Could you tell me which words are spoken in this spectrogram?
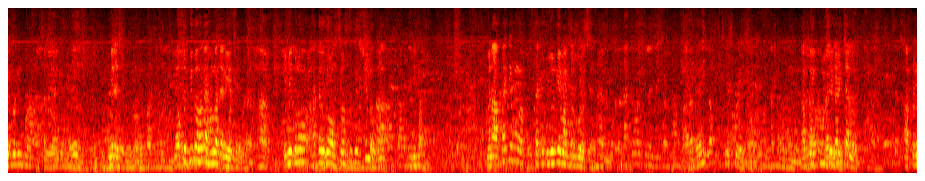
রেকর্ডিং করা আছে মেরেছে অতর্কিত ভাবে হামলা চালিয়েছে। হ্যাঁ এমনি কোনো হাতে ওদের অস্ত্র অস্ত্র কিছু ছিল না? মানে আপনাকে এবং স্যারকে দুজনকে মারধর করেছে? আপনি পুলিশের গাড়ি চালক? আপনার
